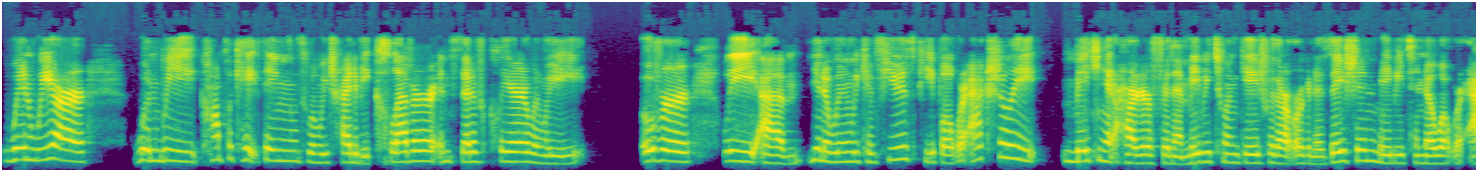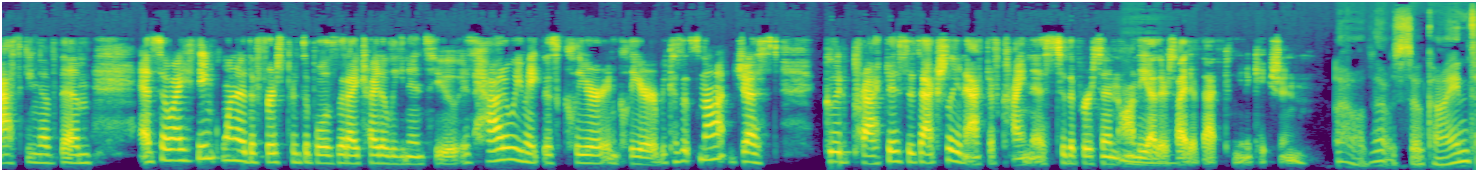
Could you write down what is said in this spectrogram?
when we are, when we complicate things, when we try to be clever instead of clear, when we overly, um, you know, when we confuse people, we're actually making it harder for them, maybe to engage with our organization, maybe to know what we're asking of them. And so I think one of the first principles that I try to lean into is how do we make this clear and clear? Because it's not just good practice, it's actually an act of kindness to the person on the other mm. side of that communication. Oh, that was so kind.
